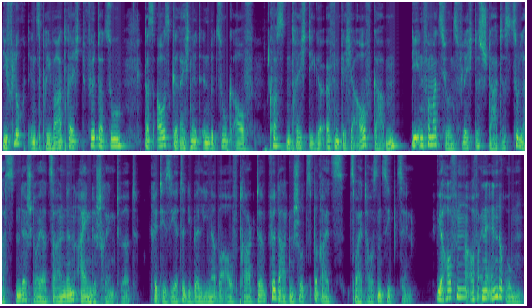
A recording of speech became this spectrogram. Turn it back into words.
Die Flucht ins Privatrecht führt dazu, dass ausgerechnet in Bezug auf kostenträchtige öffentliche Aufgaben die Informationspflicht des Staates zu Lasten der Steuerzahlenden eingeschränkt wird, kritisierte die Berliner Beauftragte für Datenschutz bereits 2017 wir hoffen auf eine Änderung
